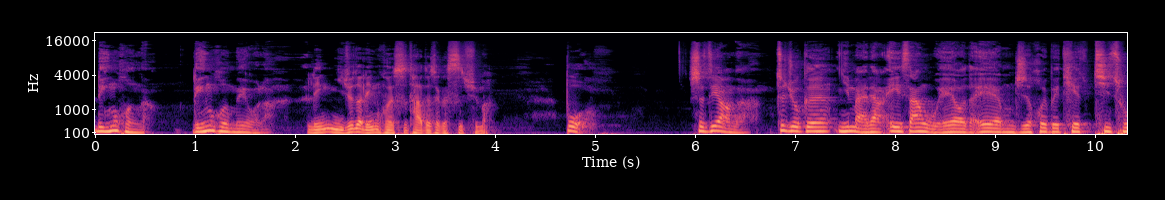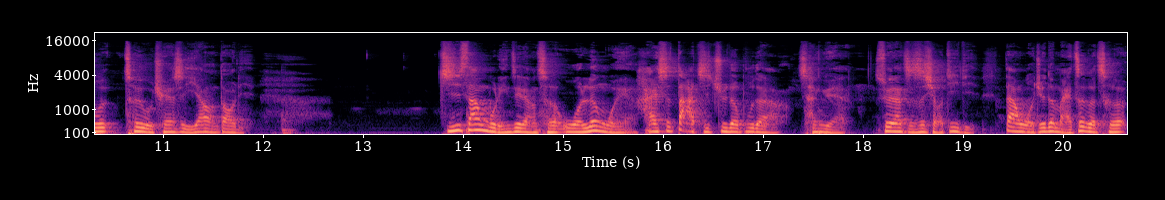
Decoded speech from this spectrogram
灵魂了，灵魂没有了。灵，你觉得灵魂是它的这个四驱吗？不是这样的，这就跟你买辆 A 三五 L 的 AMG 会被贴踢出车友圈是一样的道理。G 三五零这辆车，我认为还是大 G 俱乐部的成员，虽然只是小弟弟，但我觉得买这个车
